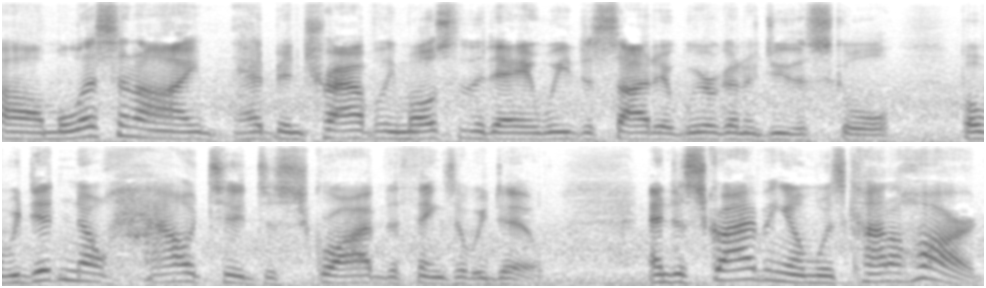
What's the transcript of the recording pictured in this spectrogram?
Uh, Melissa and I had been traveling most of the day and we decided we were going to do the school, but we didn't know how to describe the things that we do. And describing them was kind of hard.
